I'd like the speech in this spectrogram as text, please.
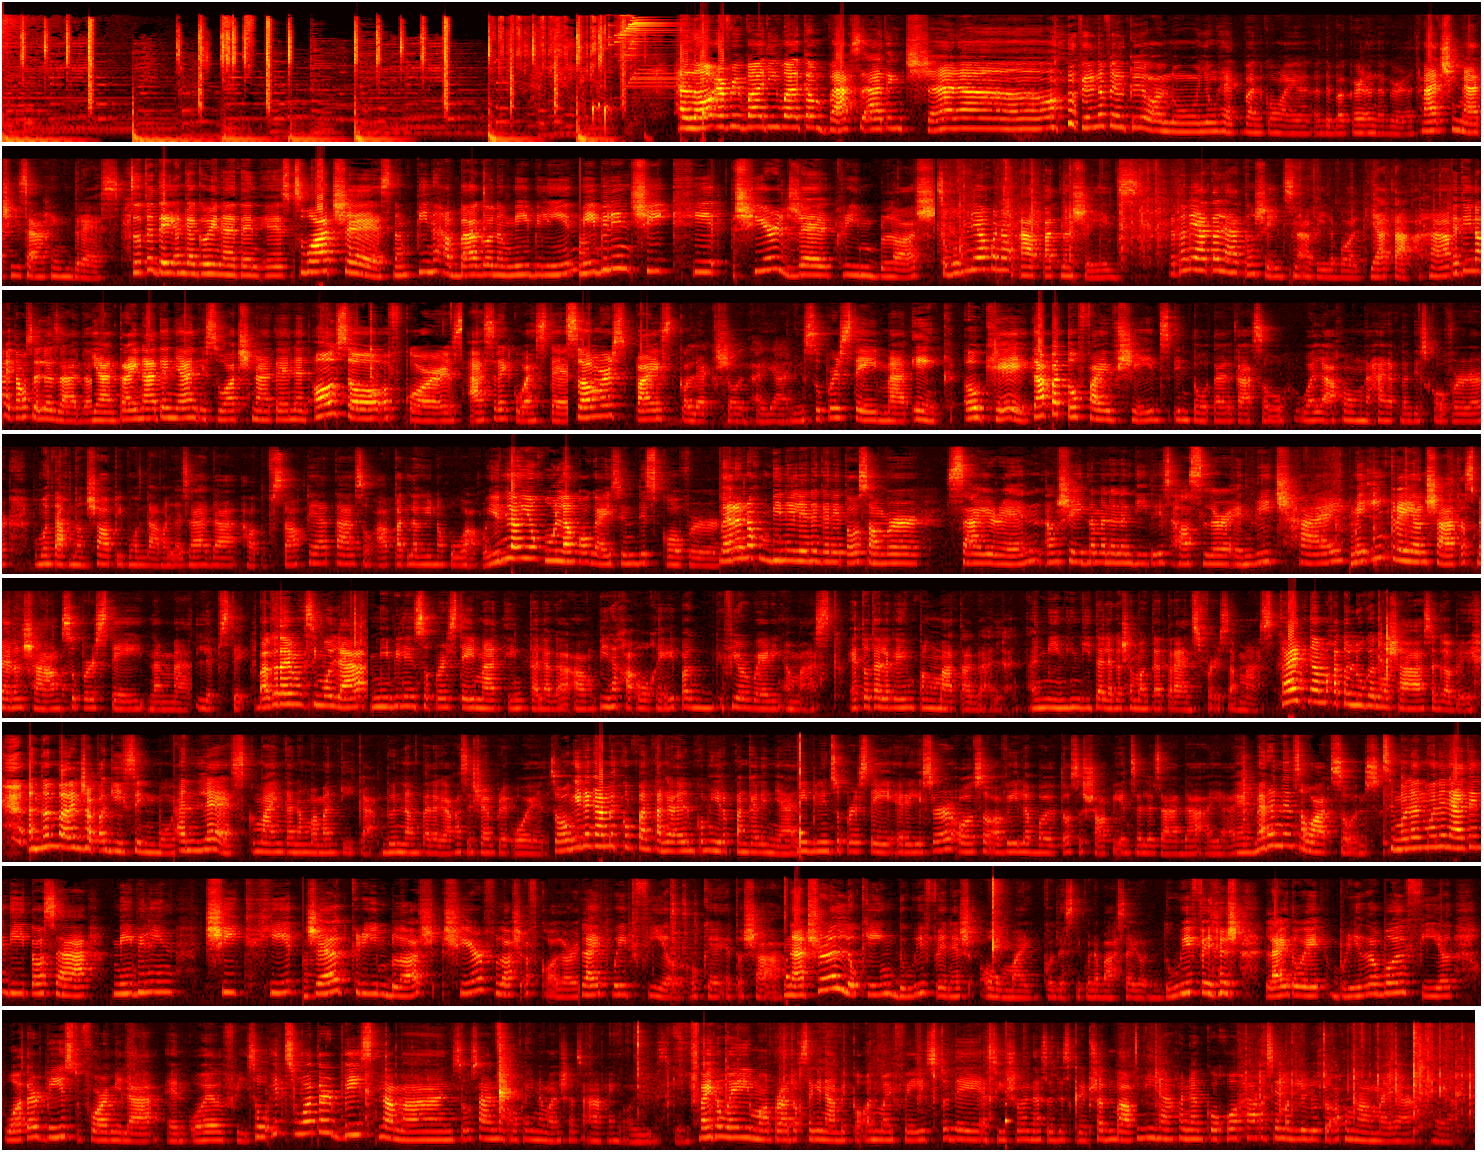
Hello everybody! Welcome back sa ating channel! feel na feel ko yung ano, yung headband ko ngayon. O, diba? Girl na girl. Matchy-matchy sa aking dress. So today, ang gagawin natin is swatches ng pinakabago ng Maybelline. Maybelline Cheek Heat Sheer Gel Cream Blush. So bumili ako ng apat na shades. Ito na yata lahat ng shades na available. Yata, ha? Ito yung nakita ko sa Lazada. Yan, try natin yan. Iswatch natin. And also, of course, as requested, Summer Spiced Collection. Ayan, yung Super Stay Matte Ink. Okay. Dapat to 5 shades in total. Kaso, wala akong nahanap na discoverer. Pumunta ako ng Shopee, pumunta ako ng Lazada. Out of stock yata. So, apat lang yung nakuha ko. Yun lang yung kulang ko, guys, yung discoverer. Meron akong binili na ganito, Summer Siren. Ang shade naman na nandito is Hustler and Reach High. May ink crayon siya, tapos meron siyang Super Stay na matte lipstick. Bago tayo magsimula, Maybelline Super Stay Matte Ink talaga ang pinaka-okay pag if you're wearing a mask. Ito talaga yung pang matagalan. I mean, hindi talaga siya magta-transfer sa mask. Kahit nga makatulugan mo siya sa gabi, andun pa rin siya pagising mo. Unless kumain ka ng mamantika. Dun lang talaga kasi syempre oil. So, ang ginagamit kong pantanggal, alam ko mahirap tanggalin yan. Maybelline Super Stay Eraser, also also available to sa Shopee and sa Lazada. Ayan. And meron din sa Watsons. Simulan muna natin dito sa Maybelline Cheek Heat Gel Cream Blush, Sheer Flush of Color, Lightweight Feel. Okay, ito siya. Natural looking, dewy finish. Oh my goodness, di ko nabasa yon. Dewy finish, lightweight, breathable feel, water-based formula, and oil-free. So, it's water-based naman. So, sana okay naman siya sa aking oily skin. By the way, yung mga products na ginamit ko on my face today, as usual, nasa description box. Hindi na ako nagkukuha kasi magluluto ako mamaya. Kaya,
